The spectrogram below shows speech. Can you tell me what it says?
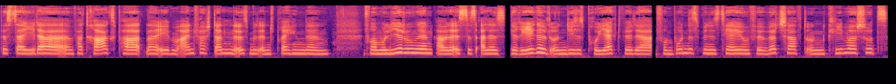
bis da jeder äh, Vertragspartner eben einverstanden ist mit entsprechenden Formulierungen. Aber da ist das alles geregelt und dieses Projekt wird ja vom Bundesministerium für Wirtschaft und Klimaschutz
